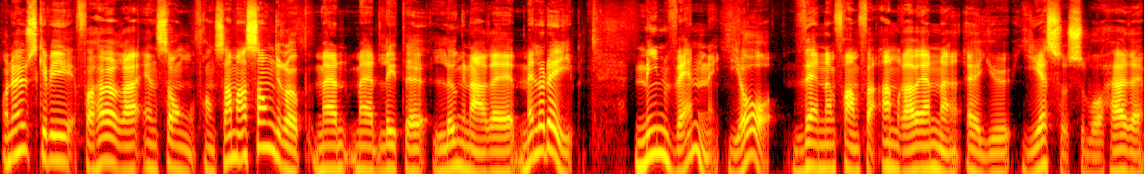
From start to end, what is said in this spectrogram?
Och nu ska vi få höra en sång från samma sånggrupp, men med lite lugnare melodi. Min vän, ja, vännen framför andra vänner är ju Jesus, vår Herre.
